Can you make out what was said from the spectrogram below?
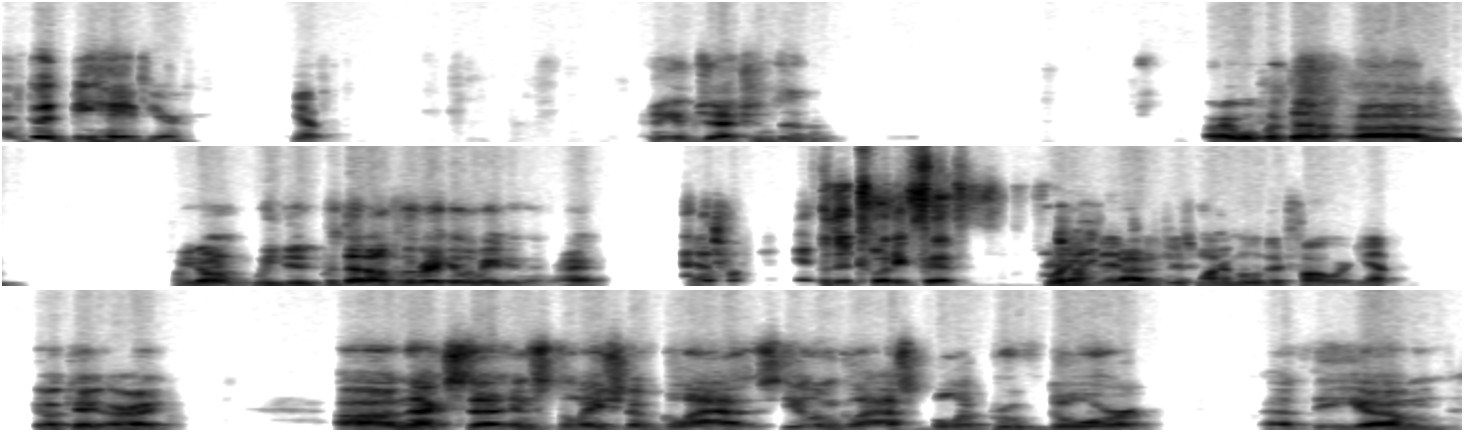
and good behavior. Yep. Any objections in it? All right, we'll put that, um, we don't, we did put that on for the regular meeting then, right? For the 25th. 25th, it. we just want to move it forward. Yep. Okay, all right. Uh, next, uh, installation of glass, steel and glass bulletproof door at the, um,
